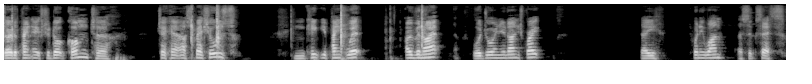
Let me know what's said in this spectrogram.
go to paintxtra.com to check out our specials. Can keep your paint wet overnight or during your lunch break. Day 21, a success.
